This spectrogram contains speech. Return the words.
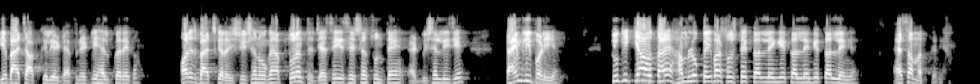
ये बैच आपके लिए डेफिनेटली हेल्प करेगा। और इस बैच के रजिस्ट्रेशन हो गए। आप तुरंत जैसे ही सेशन सुनते हैं एडमिशन लीजिए। टाइमली पढ़िए। क्योंकि क्या होता है? हम लोग कई बार सोचते हैं, कर लेंगे कर लेंगे कर लेंगे। ऐसा मत करिए।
